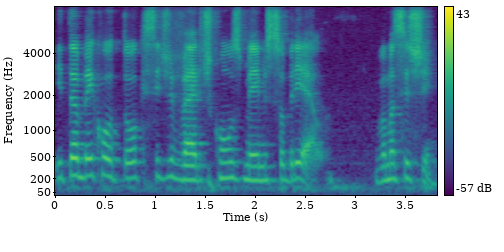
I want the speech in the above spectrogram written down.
e também contou que se diverte com os memes sobre ela. Vamos assistir.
